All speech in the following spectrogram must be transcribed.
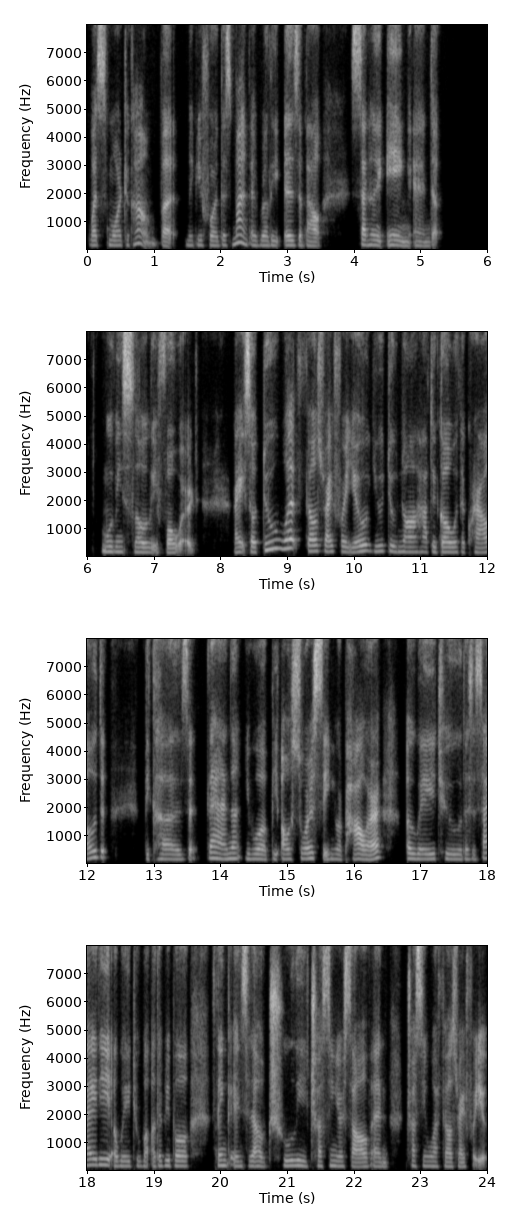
what's more to come. But maybe for this month, it really is about settling in and moving slowly forward, right? So do what feels right for you. You do not have to go with the crowd because then you will be outsourcing your power away to the society, away to what other people think instead of truly trusting yourself and trusting what feels right for you.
